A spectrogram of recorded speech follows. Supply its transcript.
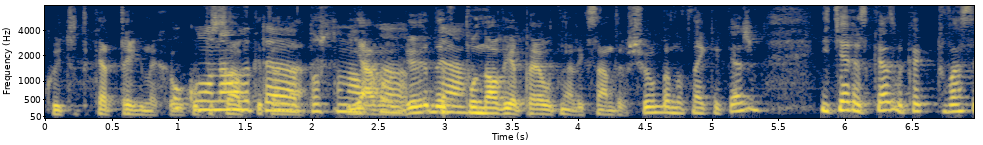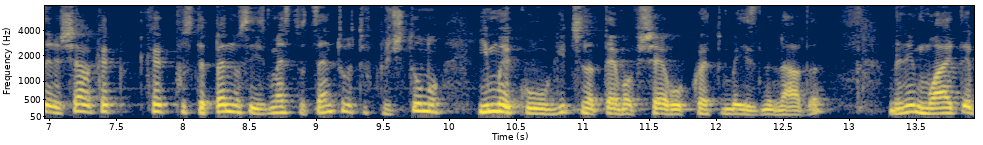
които така тръгнаха около постановката на постановка, Ява Гърдев, да. по новия превод на Александър Шурбанов, нека кажем. И тя разказва как това се решава, как, как постепенно се измества центровете, включително има екологична тема в Шело, което ме изненада. Нали, младите,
